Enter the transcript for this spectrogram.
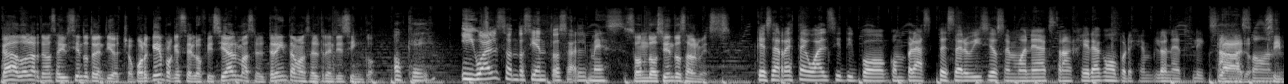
cada dólar te va a salir 138. ¿Por qué? Porque es el oficial más el 30 más el 35. Ok. Igual son 200 al mes. Son 200 al mes. Que se resta igual si tipo compraste servicios en moneda extranjera, como por ejemplo Netflix, Claro, Amazon, sí.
